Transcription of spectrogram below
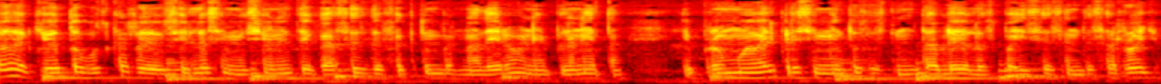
Protocolo de Kioto busca reducir las emisiones de gases de efecto invernadero en el planeta y promueve el crecimiento sustentable de los países en desarrollo.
